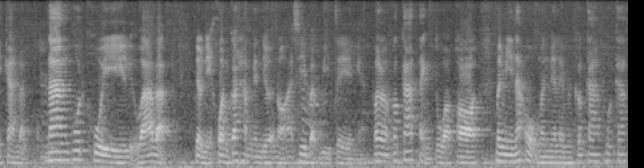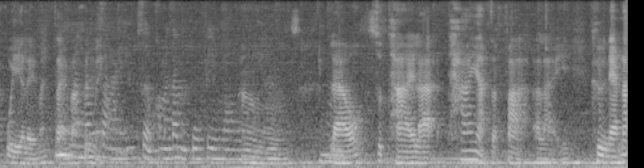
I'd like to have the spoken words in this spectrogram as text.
มีการแบบนั่งพูดคุยหรือว่าแบบ เดี๋ยวนี้คนก็ทำกันเยอะเนาะอาชีพแบบวีเจอย่างเงี้ยเพราะเราก็กล้าแต่งตัวพอ มันมีหน้าอกมันมีอะไรมันก็กล้าพูดกล้าคุยอะไรมั่นใจมากขึ้นไหมมั่ใจเสริมความมั่นใจเหมือนฟูลฟิลเราอะไรอืเงี้ยมแล้วสุดท้ายละ ถ้าอยากจะฝากอะไร คือแนะน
